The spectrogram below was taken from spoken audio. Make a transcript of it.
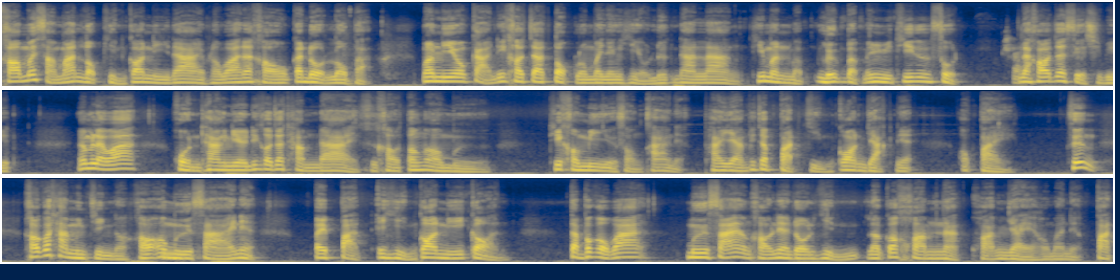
เขาไม่สามารถหลบหินก้อนนี้ได้ เพราะว่าถ้าเขากระโดดหลบอะมันมีโอกาสที่เขาจะตกลงมายังเหวลึกด้านล่าง ที่มันแบบลึกแบบไม่มีที่สิ้นสุดครับ และเขาจะเสียชีวิตนั่นแปลว่าหนทางเดียวที่เขาจะทำได้ คือเขาต้องเอามือที่เขามีอยู่สองข้างเนี่ยพยายามที่จะปัดหินก้อนยักษ์เนี่ยออกไป ซึ่งเขาก็ทำจริงๆเนาะเขาเอามือซ้ายเนี่ย ไปปัดไอหินก้อนนี้ก่อน แต่ปรากฏว่ามือซ้ายของเขาเนี่ยโดนหินแล้วก็ความหนักความใหญ่ของมันเนี่ย ปัด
